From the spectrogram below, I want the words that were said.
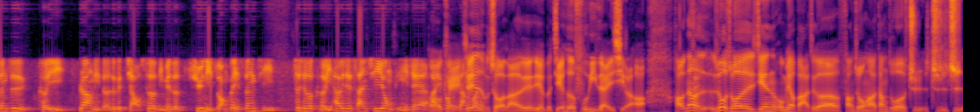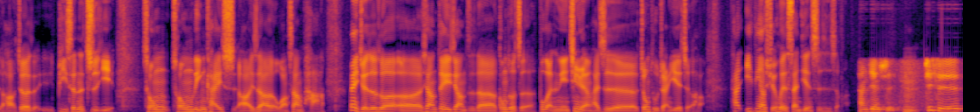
甚至可以让你的这个角色里面的虚拟装备升级，这些都可以。还有一些三 C 用品，一些 iPhone 相关，这不错了，也结合福利在一起了啊。好，那如果说今天我们要把这个房仲啊当做职职志哈，就是毕生的志业，从从零开始啊，一直要往上爬，那你觉得说呃，像对于这样子的工作者，不管是年轻人还是中途转业者哈？他一定要学会的三件事是什么？三件事，嗯，其实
